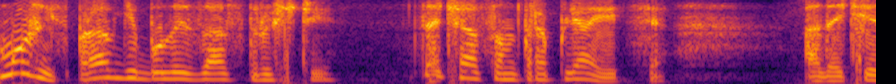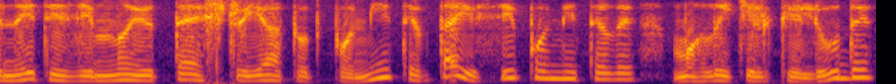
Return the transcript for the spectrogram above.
Може, й справді були заздрощі. Це часом трапляється. Але чинити зі мною те, що я тут помітив, та й всі помітили, могли тільки люди,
